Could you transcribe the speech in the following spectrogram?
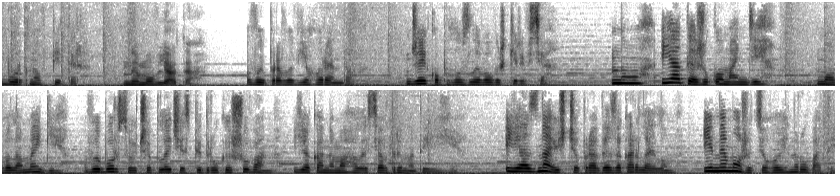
Буркнув Пітер. Немовлята. Виправив його Рендал. Джейкоб глузливо вишкірився. Ну, я теж у команді, мовила Мегі, виборсуючи плечі з-під руки Шуван, яка намагалася втримати її. Я знаю, що правда за Карлайлом, і не можу цього ігнорувати.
